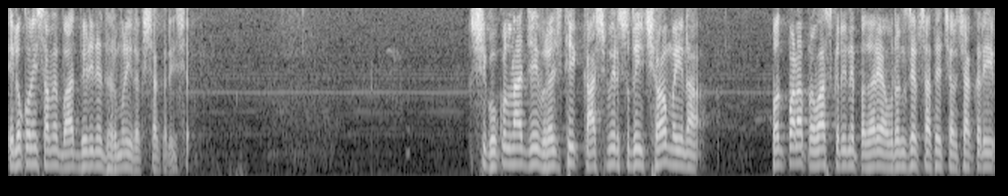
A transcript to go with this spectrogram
એ લોકોની સામે બાદ ભીડીને ધર્મની રક્ષા કરી છે. શ્રી ગોકુલનાથજી વ્રજથી કાશ્મીર સુધી છ મહિના પગપાળા પ્રવાસ કરીને પધારે ઔરંગઝેબ સાથે ચર્ચા કરી,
